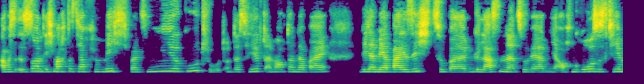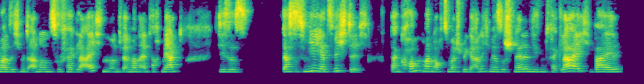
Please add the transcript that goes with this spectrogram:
Aber es ist so ein, ich mache das ja für mich, weil es mir gut tut. Und das hilft einem auch dann dabei, wieder mehr bei sich zu bleiben, gelassener zu werden. Ja, auch ein großes Thema, sich mit anderen zu vergleichen. Und wenn man einfach merkt, dieses, das ist mir jetzt wichtig, dann kommt man auch zum Beispiel gar nicht mehr so schnell in diesen Vergleich, weil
